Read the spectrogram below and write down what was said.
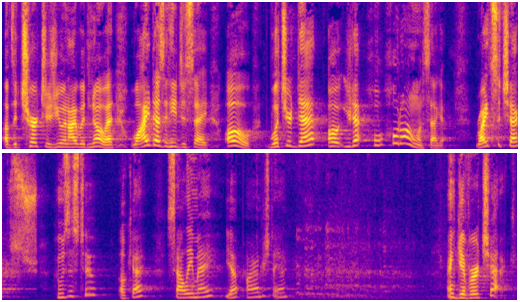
of the church as you and I would know it. Why doesn't he just say, oh, what's your debt? Oh, your debt? Hold, hold on one second. Writes the check. Who's this to? Okay. Sallie Mae? Yep, I understand. and give her a check.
